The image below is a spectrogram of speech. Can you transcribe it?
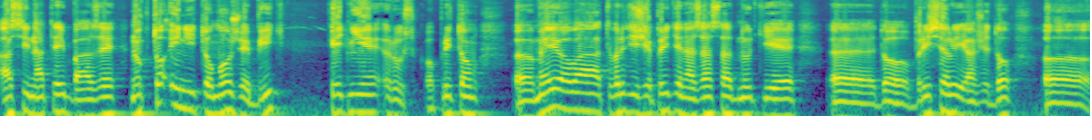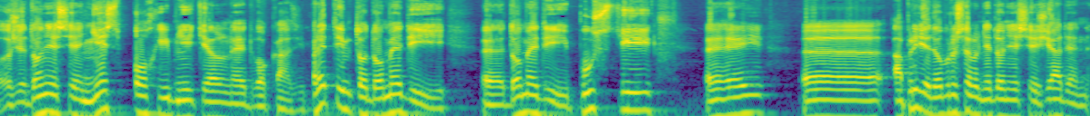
asi na tej báze, no kto iný to môže byť, keď nie Rusko. Pritom e, Mejová tvrdí, že príde na zasadnutie e, do Brusely a že, do, e, že donesie nespochybniteľné dôkazy. Predtým to do médií, e, do médií pustí, hej, e, a príde do Bruselu, nedoniesie žiaden e,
